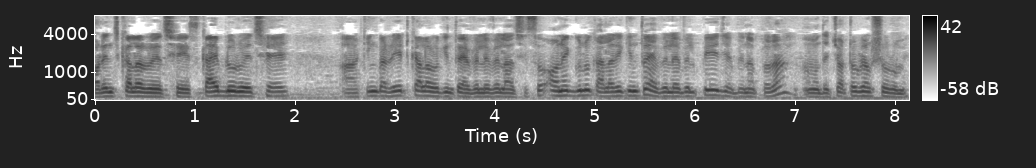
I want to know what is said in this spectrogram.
অরেঞ্জ কালার রয়েছে স্কাই ব্লু রয়েছে কিংবা রেড কালারও কিন্তু অ্যাভেলেবেল আছে। সো অনেকগুলো কালারই কিন্তু অ্যাভেলেবেল পেয়ে যাবেন আপনারা আমাদের চট্টগ্রাম শোরুমে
